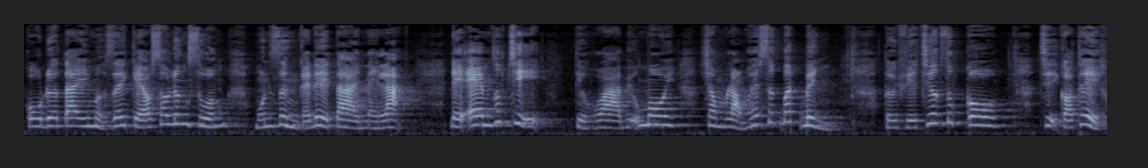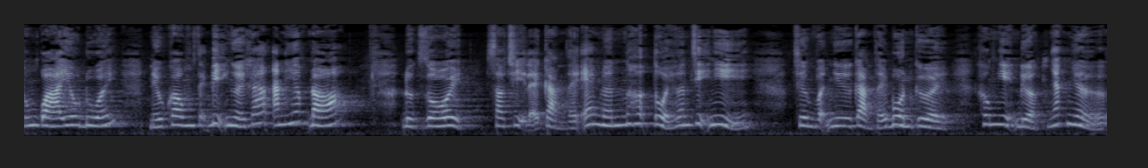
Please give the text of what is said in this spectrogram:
cô đưa tay mở dây kéo sau lưng xuống, muốn dừng cái đề tài này lại. Để em giúp chị. Tiểu Hoa bĩu môi, trong lòng hết sức bất bình. Tới phía trước giúp cô, chị có thể không quá yêu đuối, nếu không sẽ bị người khác ăn hiếp đó. Được rồi, sao chị lại cảm thấy em lớn tuổi hơn chị nhỉ? Trương Vận Như cảm thấy buồn cười, không nhịn được nhắc nhở.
